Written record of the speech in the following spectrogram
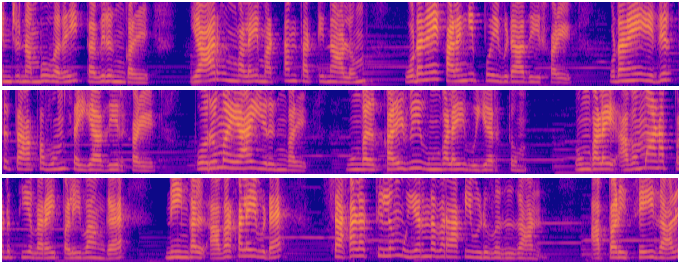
என்று நம்புவதை தவிருங்கள். யார் உங்களை மட்டம் தட்டினாலும் உடனே கலங்கிப் போய் விடாதீர்கள். உடனே எதிர்த்து தாக்கவும் செய்யாதீர்கள். பொறுமையாயிருங்கள் உங்கள் கல்வி உங்களை உயர்த்தும். உங்களை அவமானப்படுத்திய வரை பழிவாங்க நீங்கள் அவர்களை விட சகலத்திலும் உயர்ந்தவராகி விடுவதுதான். அப்படி செய்தால்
